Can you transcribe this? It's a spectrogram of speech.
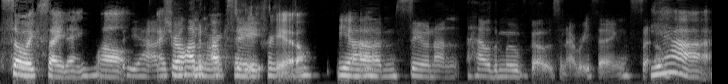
So exciting. Well, Yeah, I'm I sure I'll have an update. for you. Yeah. um soon on how the move goes and everything. So yeah.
